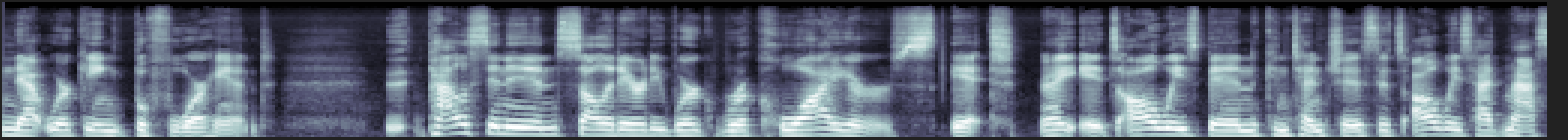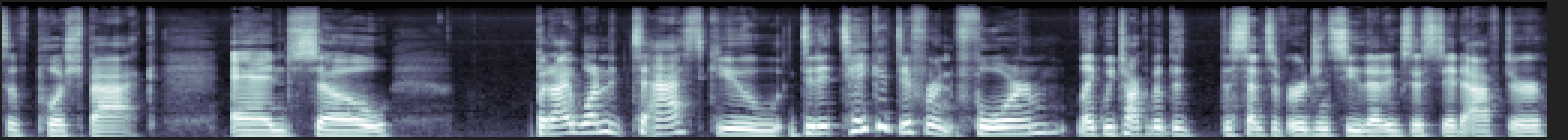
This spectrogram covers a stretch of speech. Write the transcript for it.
networking beforehand. Palestinian solidarity work requires it, right? It's always been contentious, it's always had massive pushback. And so, but I wanted to ask you did it take a different form? Like we talk about the, the sense of urgency that existed after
